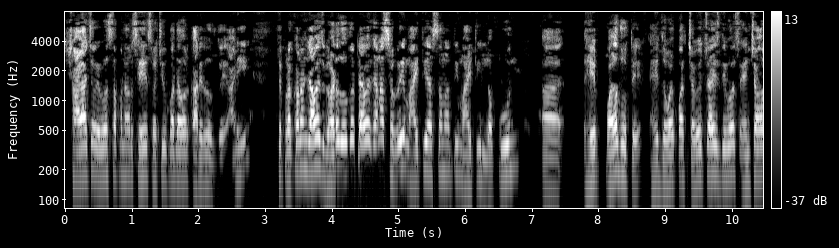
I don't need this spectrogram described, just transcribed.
शाळेच्या व्यवस्थापनावर हे सचिव पदावर कार्यरत होते आणि ते प्रकरण ज्यावेळेस घडत होतं त्यावेळेस त्यांना सगळी माहिती असताना ती माहिती लपून हे पळत होते. हे जवळपास चव्वेचाळीस दिवस यांच्यावर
